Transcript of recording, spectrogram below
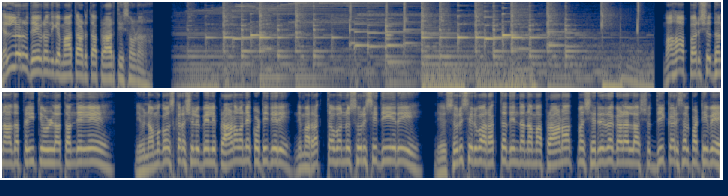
ಎಲ್ಲರೂ ದೇವರೊಂದಿಗೆ ಮಾತಾಡುತ್ತಾ ಪ್ರಾರ್ಥಿಸೋಣ. ಮಹಾಪರಿಶುದ್ಧನಾದ ಪ್ರೀತಿಯುಳ್ಳ ತಂದೆಯೇ, ನೀವು ನಮಗೋಸ್ಕರ ಶಿಲುಬೆಯಲ್ಲಿ ಪ್ರಾಣವನ್ನೇ ಕೊಟ್ಟಿದ್ದೀರಿ, ನಿಮ್ಮ ರಕ್ತವನ್ನು ಸುರಿಸಿದ್ದೀರಿ. ನೀವು ಸುರಿಸಿರುವ ರಕ್ತದಿಂದ ನಮ್ಮ ಪ್ರಾಣಾತ್ಮ ಶರೀರಗಳೆಲ್ಲ ಶುದ್ಧೀಕರಿಸಲ್ಪಟ್ಟಿವೆ.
